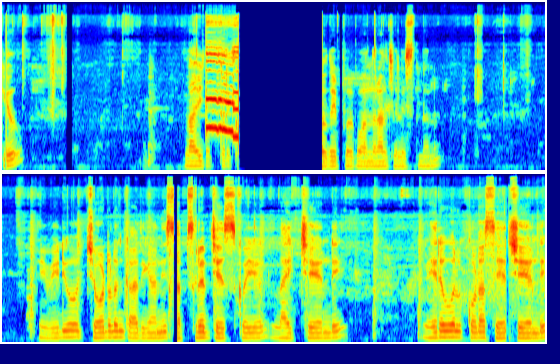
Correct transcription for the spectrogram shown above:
క్యూ లైవ్ ఒక్కరికి హృదయపూర్వక వందనాలు చెల్లిస్తున్నాను. ఈ వీడియో చూడడం కాదు కానీ సబ్స్క్రైబ్ చేసుకొని లైక్ చేయండి. వేరే వాళ్ళకి కూడా షేర్ చేయండి.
